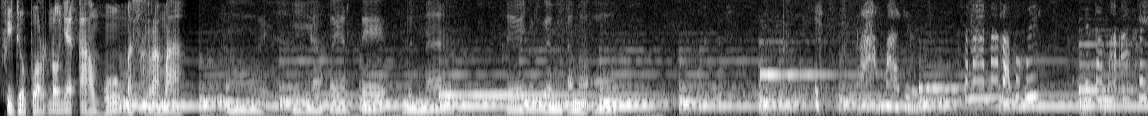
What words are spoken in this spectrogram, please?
video pornonya kamu, Mas Rama? Rak tuh Wil. Minta maaf eh.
